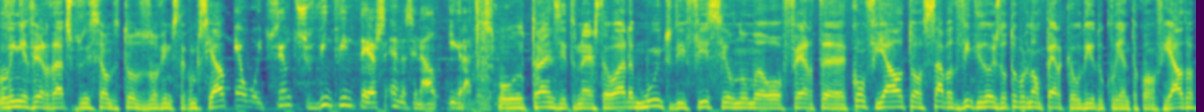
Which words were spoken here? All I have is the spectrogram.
Linha verde à disposição de todos os ouvintes da comercial. É o 800 2010 é nacional e grátis. O trânsito nesta hora, muito difícil numa oferta Confiauto. Sábado 22 de outubro, não perca o dia do cliente Confiauto,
